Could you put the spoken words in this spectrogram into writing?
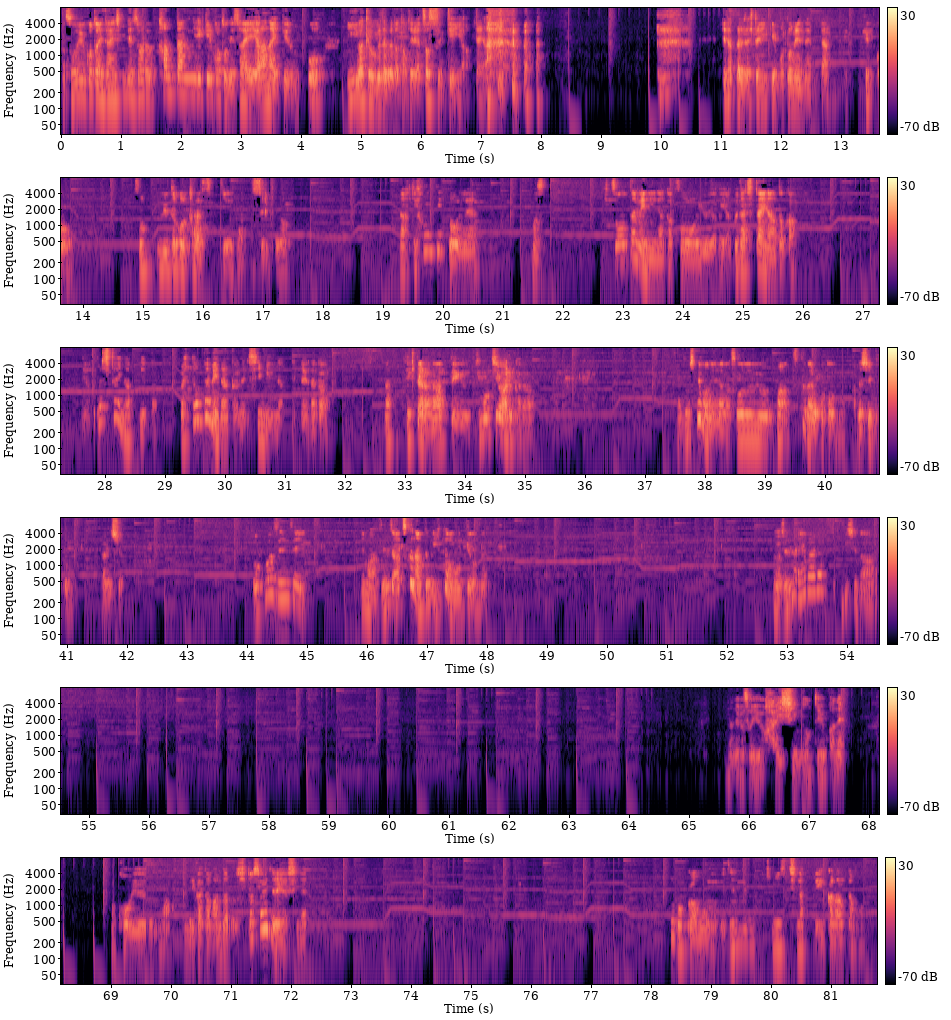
そういうことに対して、それを簡単にできることでさえやらないっていうのを、言い訳をぐだぐだ立てるやつはすっげえ嫌、みたいな。え、だったらじゃあ人に意見求めんなよ、みたいな。結構、そういうところからすっげえなってするけど。な基本結構ね、まず、人のためになんかそういう、なんか役立ちたいなとか、役立ちたいなっていうか、まあ、人のためになんかね、親身になってね、なんか、なってきたらなっていう気持ちはあるから、まあどうしてもね、なんかそういう、まあ熱くなることもあるし、僕も。あるし。僕は全然、でまあ全然熱くなってもいいと思うけどね。なんか全然謝らなくていいしな。なんだかそういう配信論というかね。こういう、まあ、やり方もあるだろうし、人それぞれやしね。僕は思うので、全然気にしなくていいかなって思う。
